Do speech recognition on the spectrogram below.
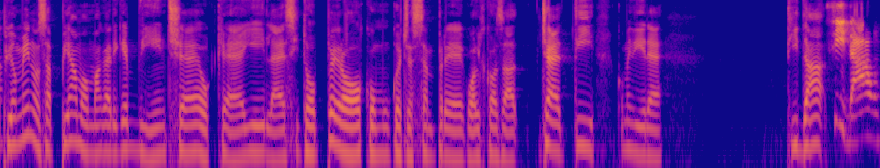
più- o meno sappiamo magari che vince, ok, l'esito, però comunque c'è sempre qualcosa, cioè ti, come dire, ti dà Sì, dà un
